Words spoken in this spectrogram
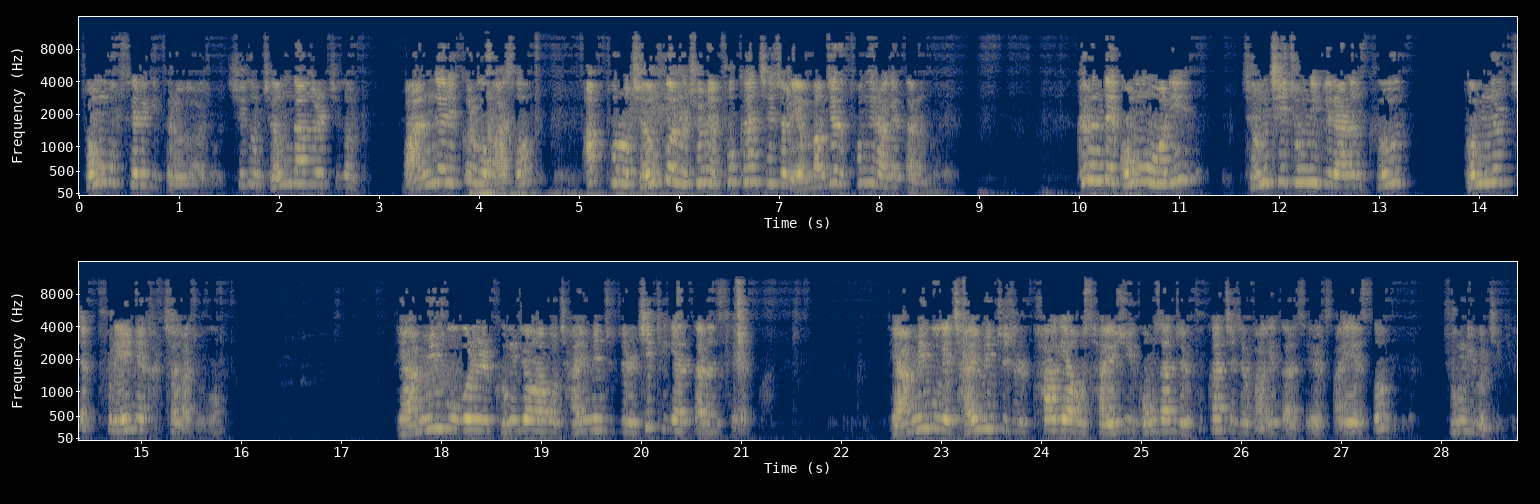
종북 세력이 들어가가지고 지금 정당을 지금 완전히 끌고 가서 앞으로 정권을 주면 북한 체제로 연방제로 통일하겠다는 거예요. 그런데 공무원이 정치 중립이라는 그 법률적 프레임에 갇혀가지고 대한민국을 긍정하고 자유민주주의를 지키게 했다는 세력 대한민국의 자유민주주의를 파괴하고 사회주의, 공산주의를 북한체제로 가겠다는 세력 사이에서 중립을 지키는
